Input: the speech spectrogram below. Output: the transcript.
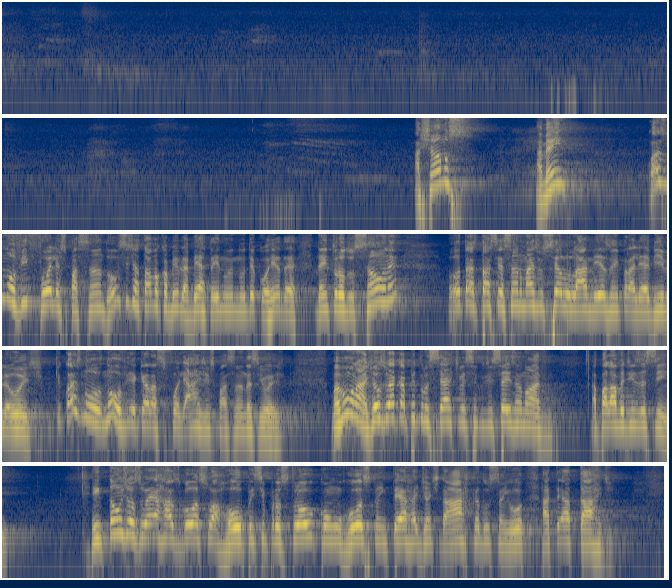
Achamos? Amém? Quase não ouvi folhas passando. Ou você já estava com a Bíblia aberta aí no, no decorrer da, da, introdução, né? Ou está tá acessando mais o celular mesmo para ler a Bíblia hoje. Porque quase não, não ouvi aquelas folhagens passando assim hoje. Mas vamos lá, Josué capítulo 7, versículos de 6 a 9. A palavra diz assim: Então Josué rasgou a sua roupa e se prostrou com o rosto em terra diante da arca do Senhor até a tarde.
